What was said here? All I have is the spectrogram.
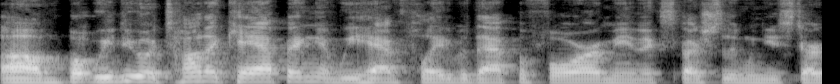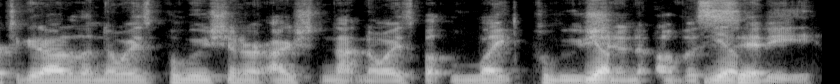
um, but we do a ton of camping, and we have played with that before. I mean, especially when you start to get out of the noise pollution, or I should not noise, but light pollution of a Yep. city.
